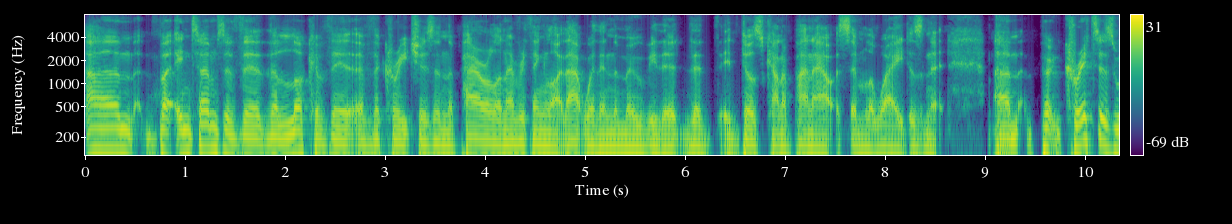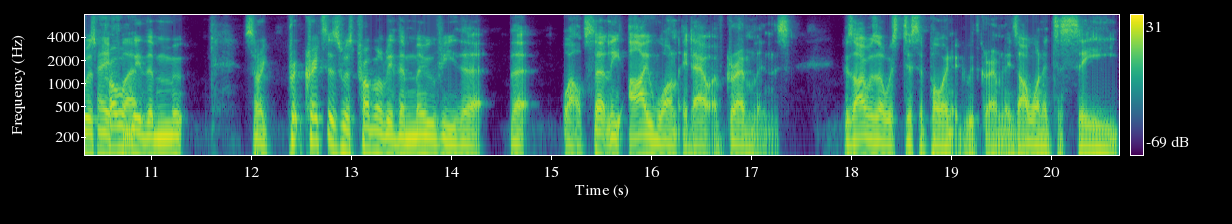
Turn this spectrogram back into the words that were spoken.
Um, but in terms of the the look of the of the creatures and the peril and everything like that within the movie, that that it does kind of pan out a similar way, doesn't it? Um, but Critters was Hey, probably Flat. the mo- sorry, Critters was probably the movie that that well, certainly I wanted out of Gremlins because I was always disappointed with Gremlins. I wanted to see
